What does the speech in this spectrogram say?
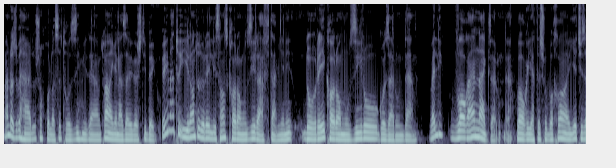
من راجع به هر دوشون خلاصه توضیح میدم. تو هم اگه نظری داشتی بگو. ببین من تو ایران تو دوره لیسانس کارآموزی رفتم. یعنی دوره کارآموزی رو گذروندم. ولی واقعا نگذروندم. واقعیتش رو بخوای یه چیز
